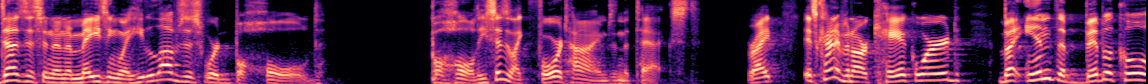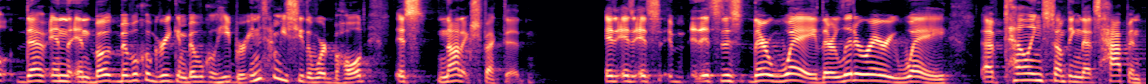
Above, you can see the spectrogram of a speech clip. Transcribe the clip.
does this in an amazing way. He loves this word behold. Behold. He says it like four times in the text, right? It's kind of an archaic word, but in the biblical, in, the, in both biblical Greek and biblical Hebrew, anytime you see the word behold, it's not expected. It, it, it's, it's this, their way, their literary way of telling something that's happened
